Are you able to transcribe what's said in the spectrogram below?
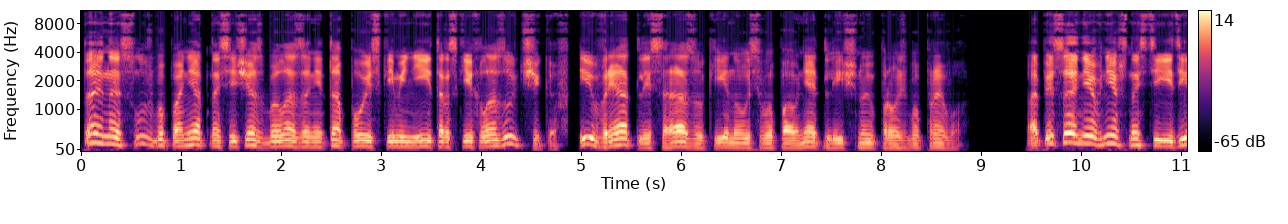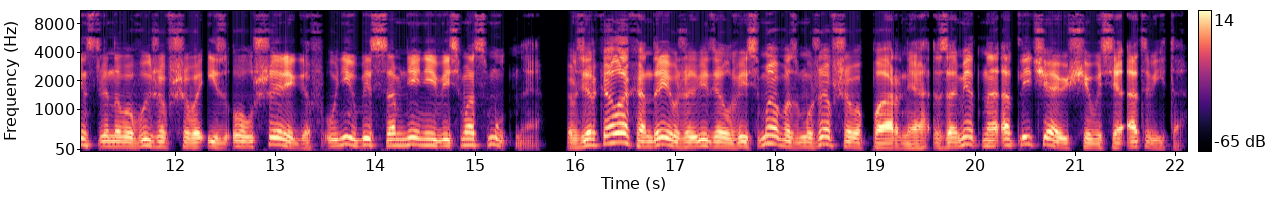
Тайная служба, понятно, сейчас была занята поисками неиторских лазутчиков и вряд ли сразу кинулась выполнять личную просьбу Прево. Описание внешности единственного выжившего из Олшеригов у них без сомнений весьма смутное. В зеркалах Андрей уже видел весьма возмужавшего парня, заметно отличающегося от Вита.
